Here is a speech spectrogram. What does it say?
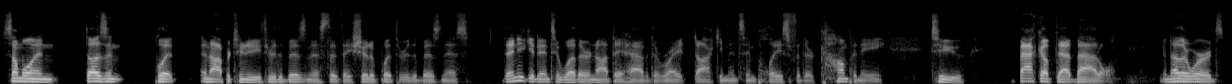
Someone doesn't put an opportunity through the business that they should have put through the business. Then you get into whether or not they have the right documents in place for their company to back up that battle. In other words,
